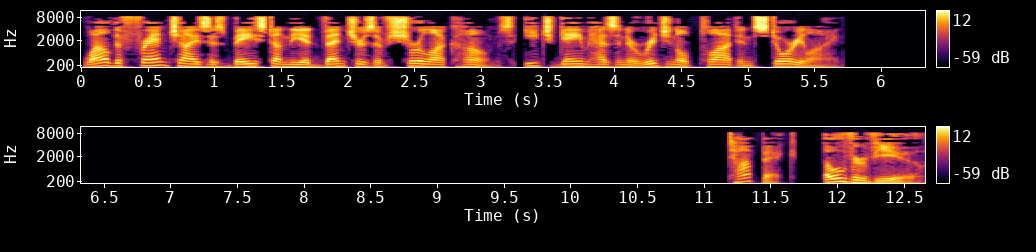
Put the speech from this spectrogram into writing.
While the franchise is based on the adventures of Sherlock Holmes, each game has an original plot and storyline. Overview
